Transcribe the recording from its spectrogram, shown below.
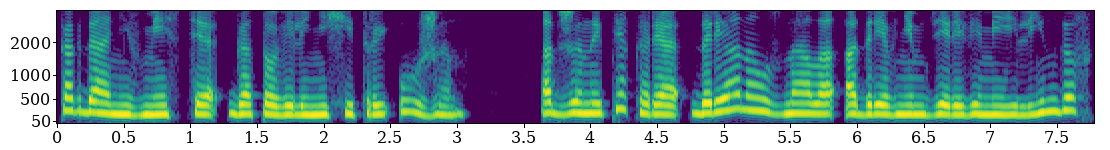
когда они вместе готовили нехитрый ужин. От жены пекаря Дариана узнала о древнем дереве мейлингов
